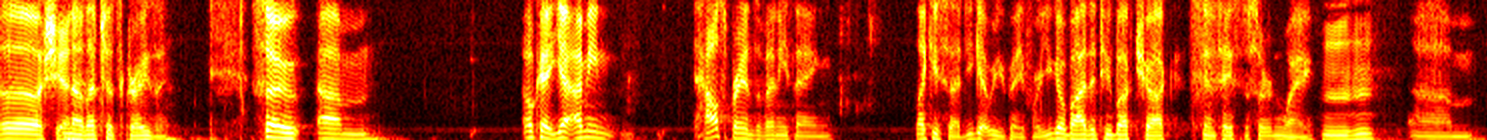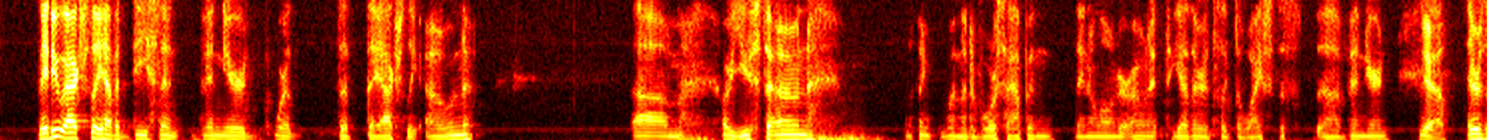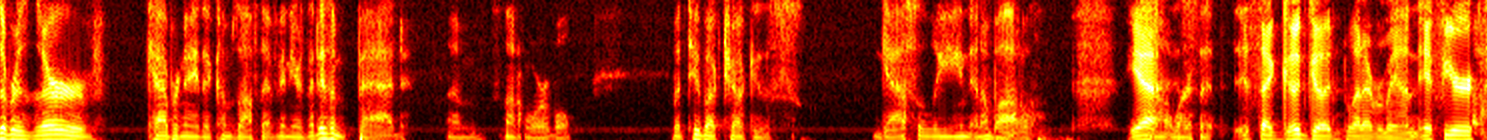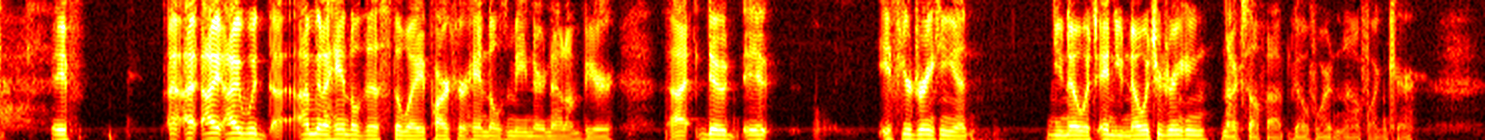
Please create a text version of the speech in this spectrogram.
oh shit! No, that shit's crazy. So, um, okay, yeah, I mean, house brands of anything, like you said, you get what you pay for. You go buy the two buck chuck; it's going to taste a certain way. Mm-hmm. Um, they do actually have a decent vineyard where that they actually own, um, or used to own. I think when the divorce happened, they no longer own it together. It's like the wife's uh, vineyard. Yeah. There's a reserve Cabernet that comes off that vineyard that isn't bad. Um, it's not horrible, but two buck chuck is gasoline in a bottle. Yeah. not it's, worth it. it's that good, good, whatever, man. If you're, if I, I, I would, I'm gonna handle this the way Parker handles me nerding out on beer. Uh, dude, it, if you're drinking it, you know what, and you know what you're drinking, knock yourself out. Go for it. I don't fucking care.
